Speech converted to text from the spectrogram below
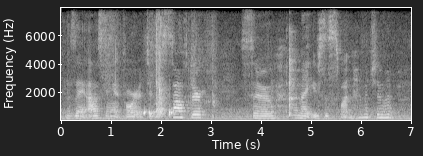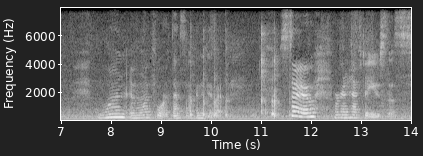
because they're asking it for it to be softer. So I might use this one. How much do I want? One and one fourth. That's not going to do it. So we're going to have to use this.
